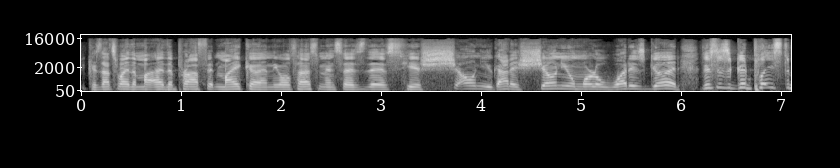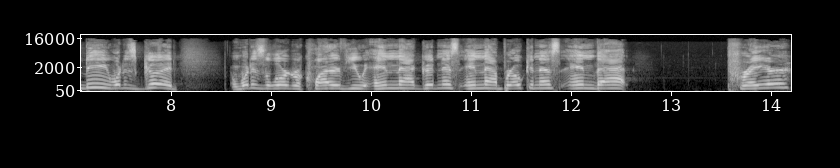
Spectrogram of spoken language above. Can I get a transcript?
Because that's why the, the prophet Micah in the Old Testament says this He has shown you, God has shown you, immortal, what is good. This is a good place to be. What is good? And what does the Lord require of you in that goodness, in that brokenness, in that prayer?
